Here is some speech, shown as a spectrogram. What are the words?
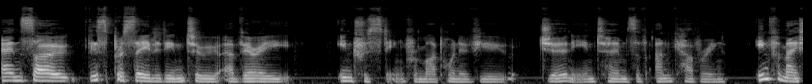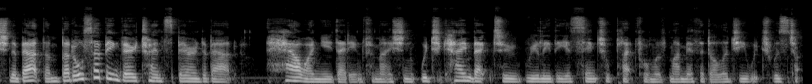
And so this proceeded into a very interesting, from my point of view, journey in terms of uncovering information about them, but also being very transparent about how I knew that information, which came back to really the essential platform of my methodology, which was to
